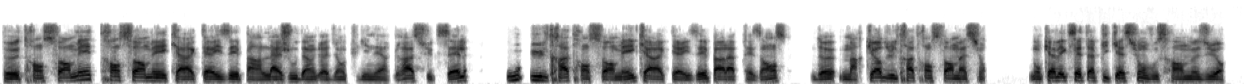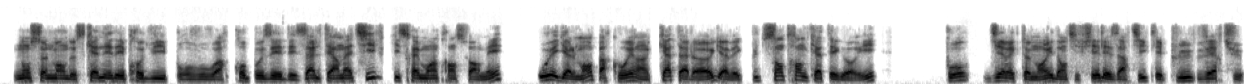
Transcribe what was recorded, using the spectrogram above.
peu transformé, transformé caractérisé par l'ajout d'ingrédients culinaires gras, succès, ou ultra transformé, caractérisé par la présence de marqueurs d'ultra transformation. Donc avec cette application, vous serez en mesure non seulement de scanner des produits pour vous voir proposer des alternatives qui seraient moins transformées, ou également parcourir un catalogue avec plus de 130 catégories pour directement identifier les articles les plus vertueux.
